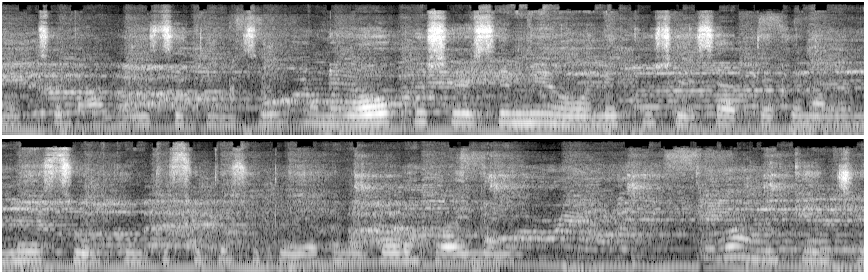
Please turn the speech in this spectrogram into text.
হচ্ছে ভালো হয়েছে কিনছে মানে ও খুশি হয়েছে, মেয়েও অনেক খুশি হয়েছে। আর দেখেন আমার মেয়ের চুল কিন্তু ছোটো ছোটো, এখনও বড় হয় আমি কিনছি।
